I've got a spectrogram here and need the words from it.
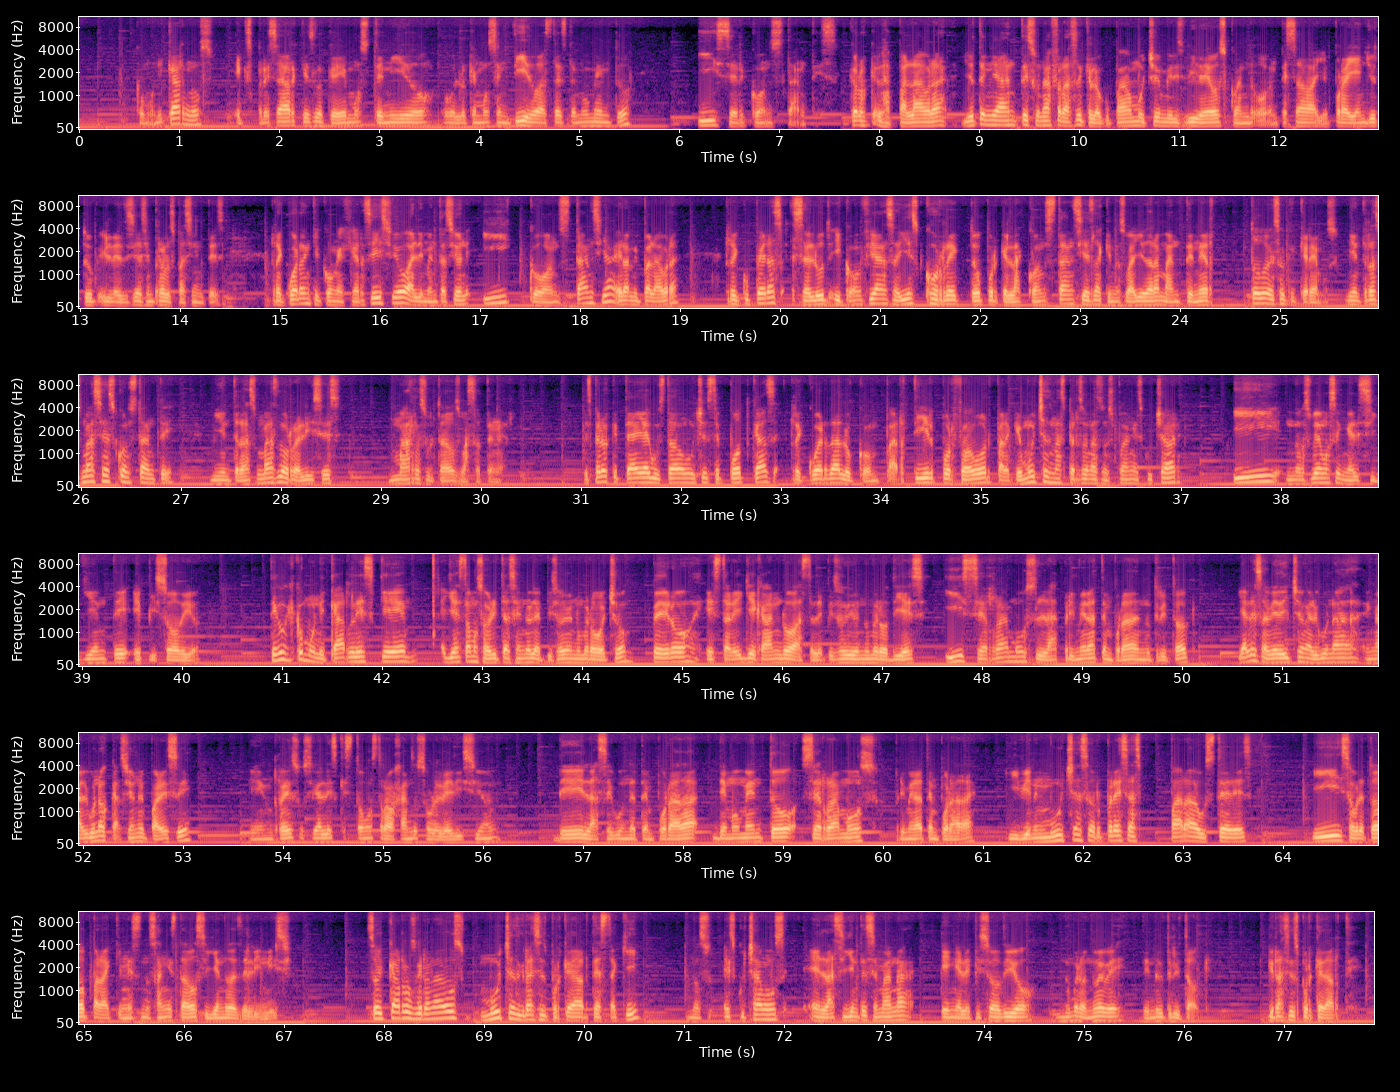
comunicarnos, expresar qué es lo que hemos tenido o lo que hemos sentido hasta este momento y ser constantes. Creo que la palabra, yo tenía antes una frase que lo ocupaba mucho en mis videos cuando empezaba yo por ahí en YouTube y les decía siempre a los pacientes, recuerden que con ejercicio, alimentación y constancia, era mi palabra, recuperas salud y confianza y es correcto porque la constancia es la que nos va a ayudar a mantener todo eso que queremos. Mientras más seas constante, mientras más lo realices, más resultados vas a tener. Espero que te haya gustado mucho este podcast. Recuérdalo compartir, por favor, para que muchas más personas nos puedan escuchar. Y nos vemos en el siguiente episodio. Tengo que comunicarles que ya estamos ahorita haciendo el episodio número 8, pero estaré llegando hasta el episodio número 10 y cerramos la primera temporada de NutriTalk. Ya les había dicho en alguna, en alguna ocasión, me parece, en redes sociales que estamos trabajando sobre la edición de la segunda temporada. De momento cerramos primera temporada y vienen muchas sorpresas para ustedes y sobre todo para quienes nos han estado siguiendo desde el inicio. Soy Carlos Granados, muchas gracias por quedarte hasta aquí. Nos escuchamos en la siguiente semana en el episodio número 9 de NutriTalk. Gracias por quedarte.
